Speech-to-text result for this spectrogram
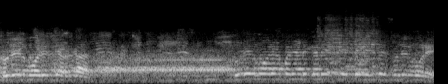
सुनील मोरे सरकार. सुनील मोरे आपण या ठिकाणी सुनील मोरे.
